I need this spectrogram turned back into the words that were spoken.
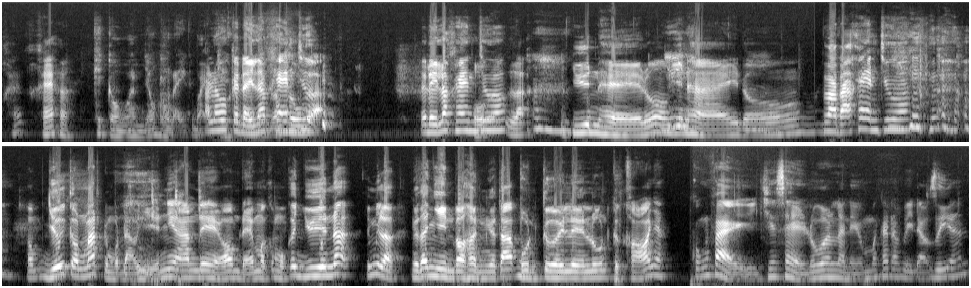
khác, khác à? cái câu anh giống hồi nãy các bạn alo cái đấy là khen luôn chưa? á. ạ cái đấy là khen Ủa, chưa? là duyên hề đúng không? Duyên, Duyên. hài đồ là đã khen chưa? Không dưới con mắt của một đạo diễn như anh đi hiểu không? Để mà có một cái duyên á. Giống như là người ta nhìn vào hình người ta buồn cười liền luôn cực khó nha cũng phải chia sẻ luôn là nếu mà các vị đạo diễn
